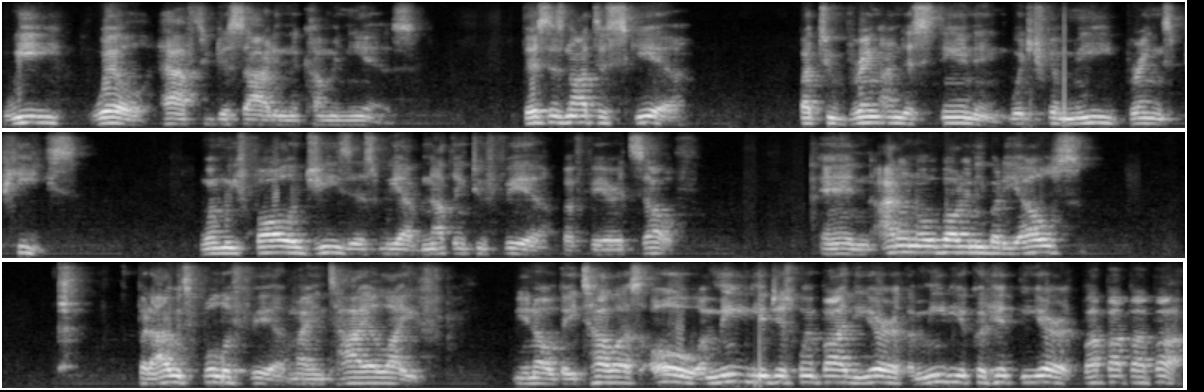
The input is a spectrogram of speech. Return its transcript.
We will have to decide in the coming years. This is not to scare, but to bring understanding, which for me brings peace. When we follow Jesus, we have nothing to fear but fear itself. And I don't know about anybody else, but I was full of fear my entire life. You know, they tell us, oh, a meteor just went by the earth, a meteor could hit the earth, blah, blah, blah, blah.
